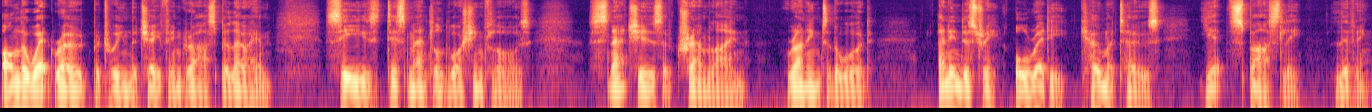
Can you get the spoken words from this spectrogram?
On the wet road between the chafing grass below him, sees dismantled washing floors, snatches of tramline running to the wood, an industry already comatose, yet sparsely living.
